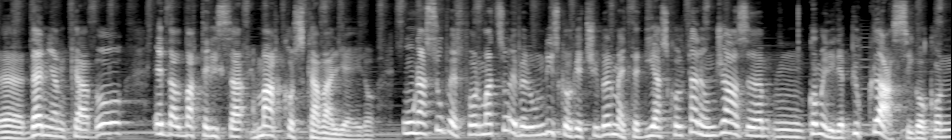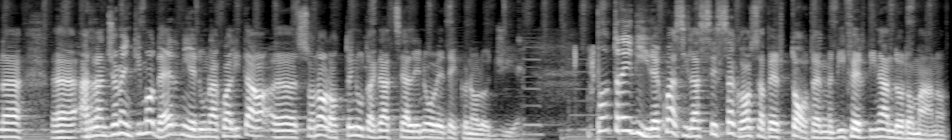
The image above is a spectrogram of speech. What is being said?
eh, Damian Cabot e dal batterista Marco Scavagliero. Una super formazione per un disco che ci permette di ascoltare un jazz, mh, mm, come dire, più classico, con eh, arrangiamenti moderni ed una qualità eh, sonora ottenuta grazie alle nuove tecnologie. Potrei dire quasi la stessa cosa per Totem di Ferdinando Romano,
